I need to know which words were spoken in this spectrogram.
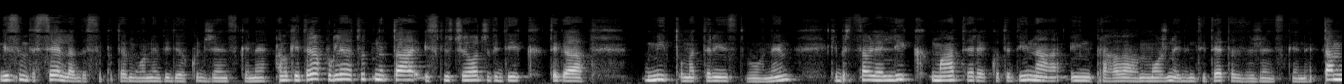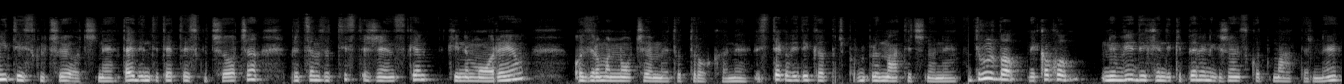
jaz sem vesela, da se potem one vidijo kot ženske, ne, ampak je treba pogledati tudi na ta izključujoč vidik tega mit o materinstvu, ne, ki predstavlja lik matere kot edina in prava možna identiteta za ženske, ne. Ta mit je izključujoč, ne, ta identiteta je izključujoča predvsem za tiste ženske, ki ne morejo oziroma nočejo imeti otroka, ne. Iz tega vidika je pač problematično, ne. Družba nekako ne vidi hendikepiranih žensk kot mater, ne.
